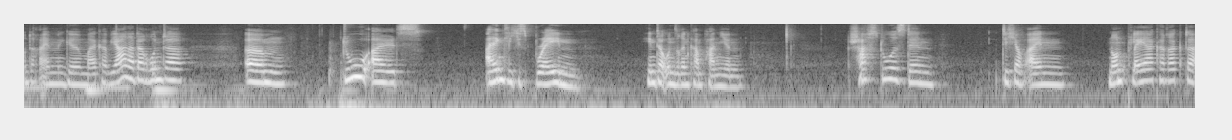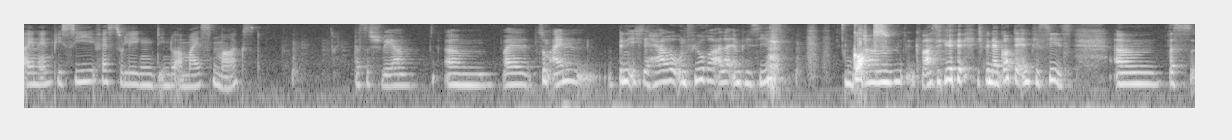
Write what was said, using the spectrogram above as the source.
und auch einige Malkavianer darunter. Ähm, du als eigentliches Brain hinter unseren Kampagnen, schaffst du es denn, dich auf einen Non-Player-Charakter, einen NPC festzulegen, den du am meisten magst? Das ist schwer. Ähm, weil zum einen bin ich der Herr und Führer aller NPCs. Gott! Ähm, quasi, ich bin der Gott der NPCs. Ähm, das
